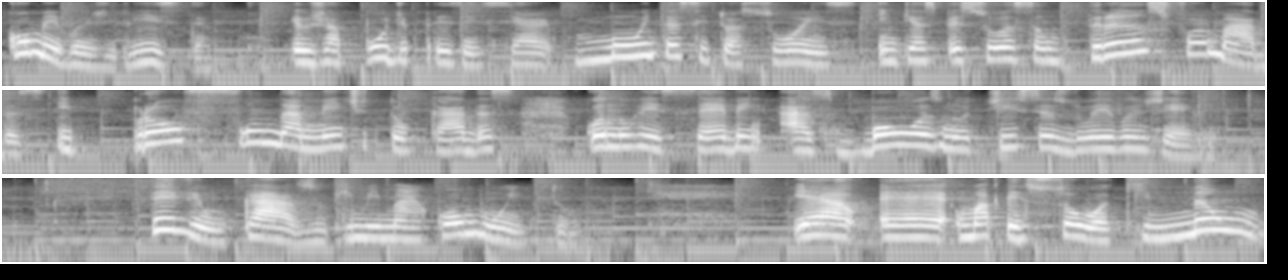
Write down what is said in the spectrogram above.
Como evangelista, eu já pude presenciar muitas situações em que as pessoas são transformadas e profundamente tocadas quando recebem as boas notícias do Evangelho. Teve um caso que me marcou muito. É, é uma pessoa que não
